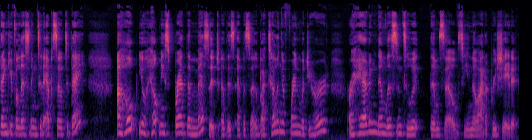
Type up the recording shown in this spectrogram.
Thank you for listening to the episode today. I hope you'll help me spread the message of this episode by telling a friend what you heard or having them listen to it themselves. You know I'd appreciate it.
